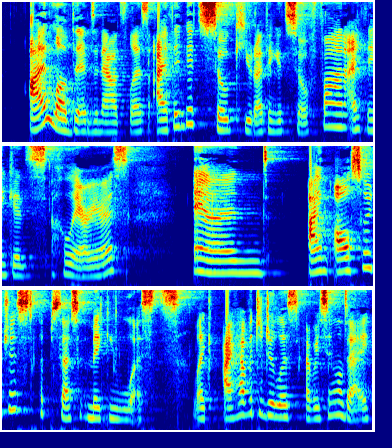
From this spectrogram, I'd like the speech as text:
I love the ins and outs list. I think it's so cute. I think it's so fun. I think it's hilarious. And I'm also just obsessed with making lists. Like, I have a to do list every single day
